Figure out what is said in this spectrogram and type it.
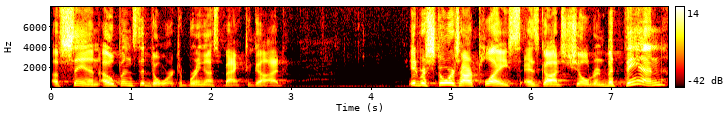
of sin opens the door to bring us back to God. It restores our place as God's children, but then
